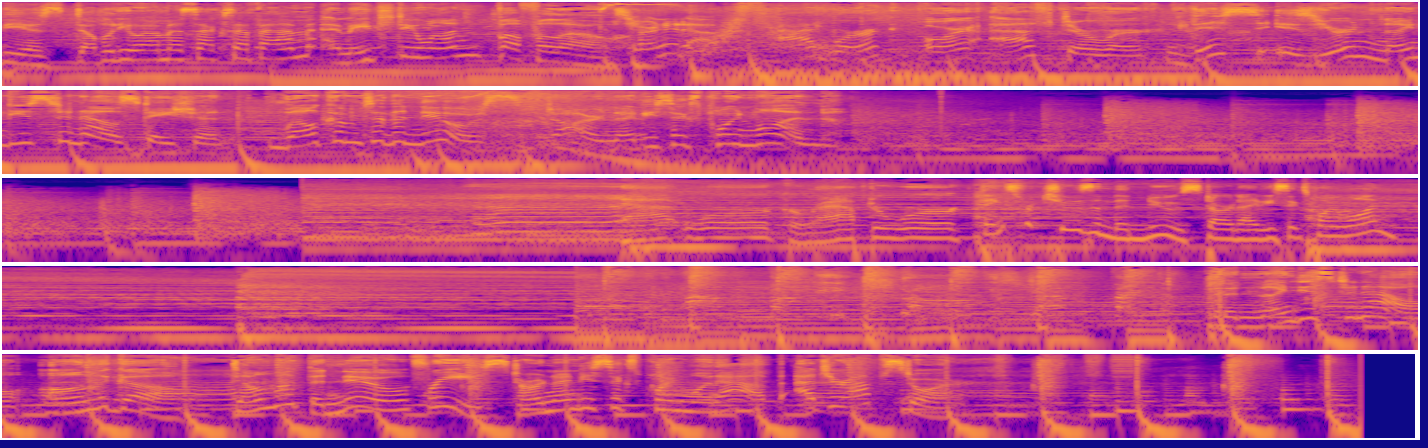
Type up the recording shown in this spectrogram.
Media's WMSX FM and HD1 Buffalo. Turn it up. At work or after work. This is your 90s to now station. Welcome to the new Star 96.1. At work or after work. Thanks for choosing the new Star 96.1. The 90s to now on the go. The new free Star 96.1 app at your app store.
